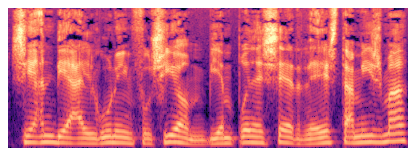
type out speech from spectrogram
sean de alguna infusión, bien puede ser de esta misma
